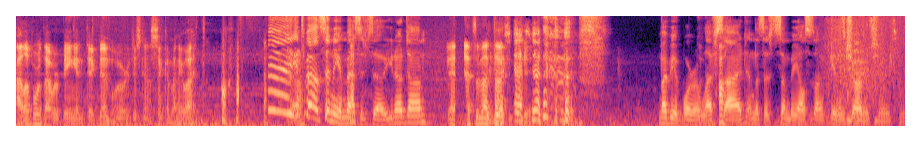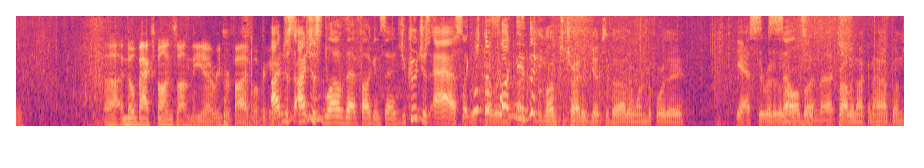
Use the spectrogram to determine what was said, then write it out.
I love where that we're being indignant when we're just gonna sink them anyway. Hey, eh, it's about sending a message though, you know, Dom? yeah, that's about talking shit. Might be a border left side, unless that's somebody else is on getting It's me, sharp. it's me, it's me. Uh, no backspawns on the uh, Reaper 5 over here. I just I just love that fucking sentence. You could just ask, like, what the fuck. I did they? would love to try to get to the other one before they Yes. get rid of it all, but much. probably not going to happen.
